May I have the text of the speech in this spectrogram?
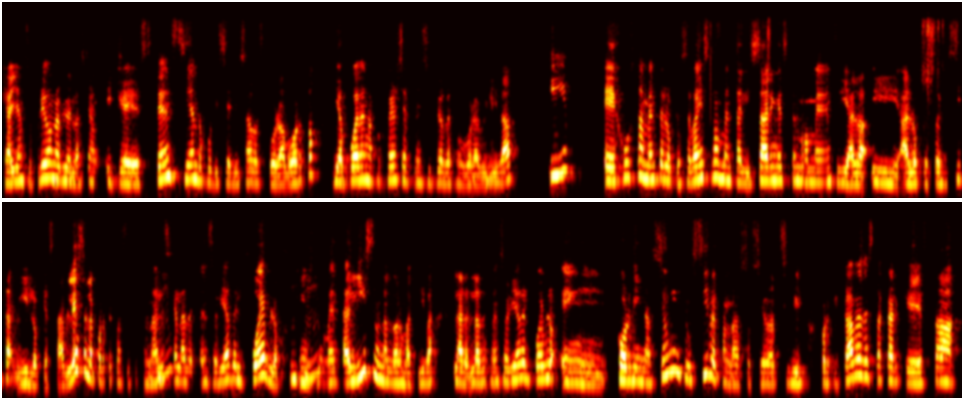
que hayan sufrido una violación y que estén siendo judicializados por aborto, ya pueden acogerse al principio de favorabilidad y eh, justamente lo que se va a instrumentalizar en este momento y a, y a, lo que solicita y lo que establece la Corte Constitucional es que la Defensoría del Pueblo instrumentalice una normativa, la, la, Defensoría del Pueblo en coordinación inclusive con la sociedad civil, porque cabe destacar que esta,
